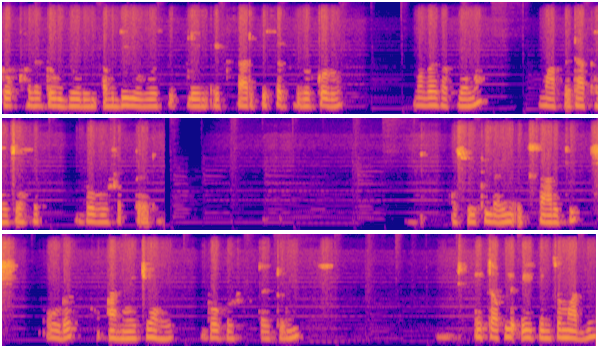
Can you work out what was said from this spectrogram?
टोकाला टोक जोडून अगदी व्यवस्थित प्लेन एकसारखे सगळं करून. मगच आपल्याला मापे टाकायचे आहेत. बघू शकताय अशी एक लाईन एक सारखी ओढत आणायची आहे. बघू शकताय तुम्ही. इथं आपलं एक इंच मार्जिन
